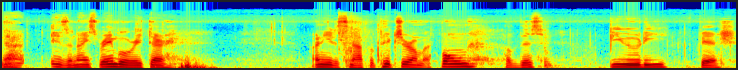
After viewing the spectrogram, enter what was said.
That is a nice rainbow right there. I need to snap a picture on my phone of this beauty fish.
